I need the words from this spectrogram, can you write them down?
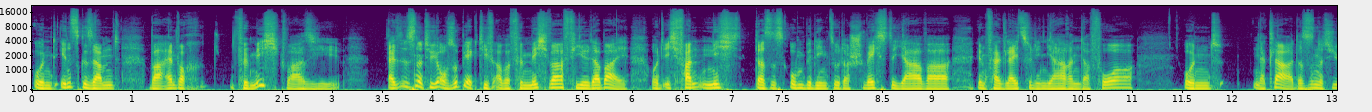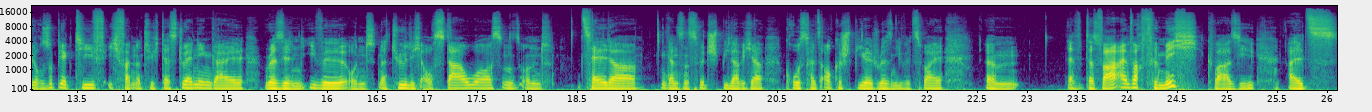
Und insgesamt war einfach für mich quasi also es ist natürlich auch subjektiv, aber für mich war viel dabei. Und ich fand nicht, dass es unbedingt so das schwächste Jahr war im Vergleich zu den Jahren davor. Und na klar, das ist natürlich auch subjektiv. Ich fand natürlich Death Stranding geil, Resident Evil und natürlich auch Star Wars und, und Zelda, den ganzen Switch-Spiel habe ich ja großteils auch gespielt, Resident Evil 2. Ähm, das war einfach für mich quasi als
